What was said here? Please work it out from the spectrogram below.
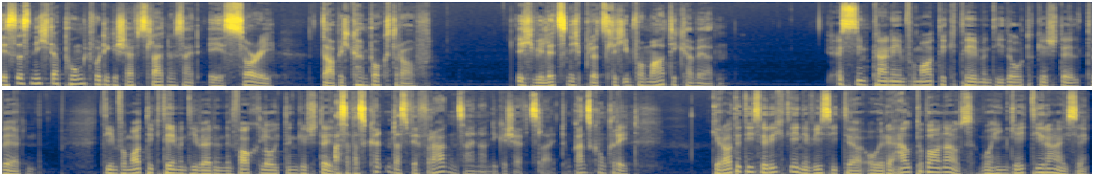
Ist das nicht der Punkt, wo die Geschäftsleitung sagt, ey, sorry, da habe ich keinen Bock drauf. Ich will jetzt nicht plötzlich Informatiker werden. Es sind keine Informatikthemen, die dort gestellt werden. Die Informatikthemen, die werden den Fachleuten gestellt. Also was könnten das für Fragen sein an die Geschäftsleitung? Ganz konkret. Gerade diese Richtlinie, wie sieht ja eure Autobahn aus? Wohin geht die Reise?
